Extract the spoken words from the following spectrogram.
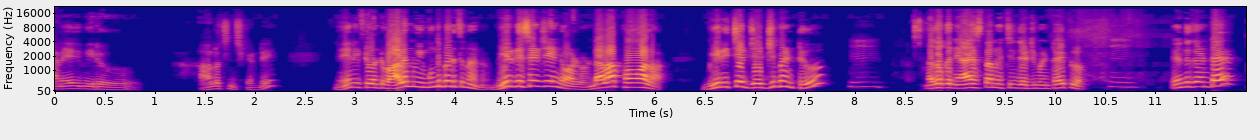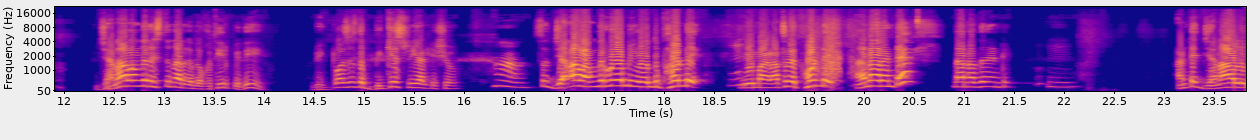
అనేది మీరు ఆలోచించకండి. నేను ఇటువంటి వాళ్ళని మీ ముందు పెడుతున్నాను. మీరు డిసైడ్ చేయండి. వాళ్ళు ఉండాలా? పోవాలా? మీరు ఇచ్చే జడ్జిమెంట్ అదొక న్యాయస్థానం ఇచ్చిన జడ్జిమెంట్ టైప్లో ఎందుకంటే జనాలందరూ ఇస్తున్నారు కదా ఒక తీర్పు ఇది. Bigg Boss is the biggest reality show so జనాలందరూ కూడా మీ వద్దు పోండి మీరు మాకు నచ్చలేదు పోండి అన్నారంటే దాని అర్థం ఏంటి? అంటే జనాలు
